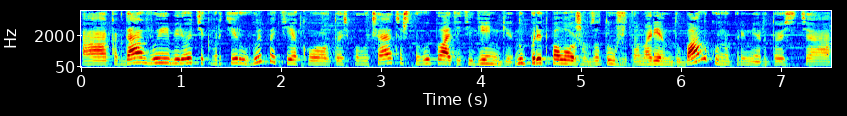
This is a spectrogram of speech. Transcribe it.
А когда вы берете квартиру в ипотеку, то есть получается, что вы платите деньги, ну, предположим, за ту же там аренду банку, например, то есть, а,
